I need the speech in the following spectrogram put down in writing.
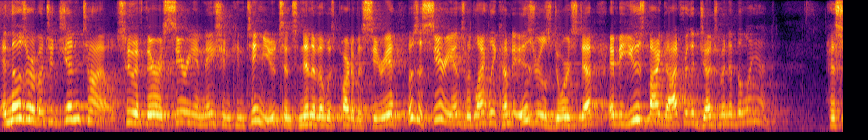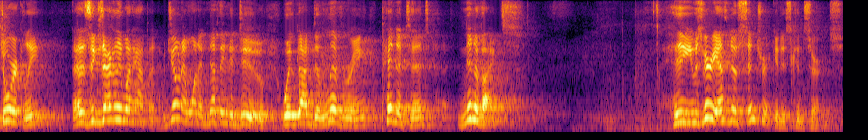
And those are a bunch of Gentiles who, if their Assyrian nation continued, since Nineveh was part of Assyria, those Assyrians would likely come to Israel's doorstep and be used by God for the judgment of the land. Historically, that is exactly what happened. Jonah wanted nothing to do with God delivering penitent Ninevites. He was very ethnocentric in his concerns.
